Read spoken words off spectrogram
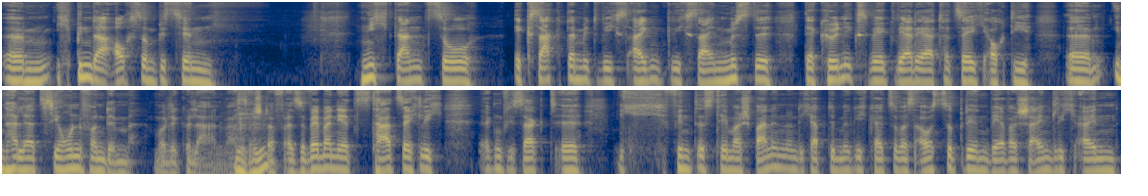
ähm, ich bin da auch so ein bisschen nicht ganz so exakt damit, wie ich es eigentlich sein müsste. Der Königsweg wäre ja tatsächlich auch die äh, Inhalation von dem molekularen Wasserstoff. Mhm. Also wenn man jetzt tatsächlich irgendwie sagt, äh, ich finde das Thema spannend und ich habe die Möglichkeit, sowas auszuprobieren, wäre wahrscheinlich ein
